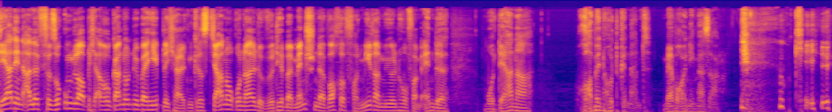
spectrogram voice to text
Der, den alle für so unglaublich arrogant und überheblich halten, Cristiano Ronaldo, wird hier bei Menschen der Woche von Mira Mühlenhof am Ende moderner Robin Hood genannt. Mehr brauche ich nicht mehr sagen. okay.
